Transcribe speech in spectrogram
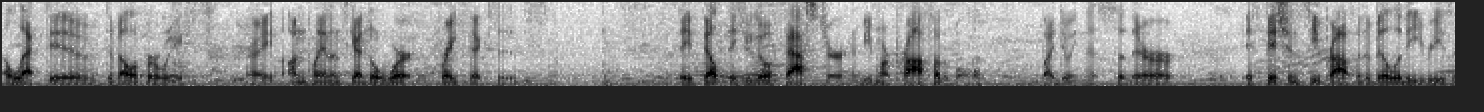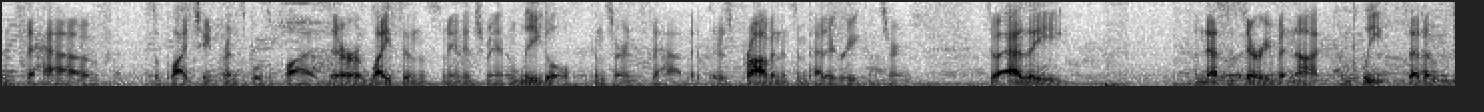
elective developer waste, right? Unplanned, unscheduled work, break fixes. They felt they could go faster and be more profitable by doing this. So there are efficiency, profitability reasons to have supply chain principles apply. There are license management and legal concerns to have it. There's provenance and pedigree concerns. So as a, a necessary but not complete set of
